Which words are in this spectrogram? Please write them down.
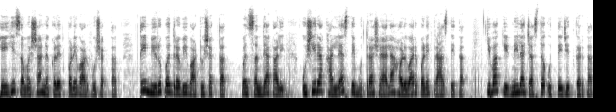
हेही समस्या नकळतपणे वाढवू शकतात. ते निरुपद्रवी वाटू शकतात. पण संध्याकाळी उशिरा खाल्ल्यास ते मूत्राशयाला हळुवारपणे त्रास देतात किंवा किडनीला जास्त उत्तेजित करतात.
